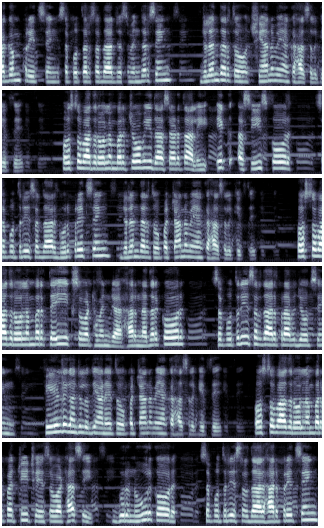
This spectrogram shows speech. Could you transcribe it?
ਅਗਮਪ੍ਰੀਤ ਸਿੰਘ, ਸਪੁੱਤਰ ਸਰਦਾਰ ਜਸਵਿੰਦਰ ਸਿੰਘ, ਜਲੰਧਰ ਤੋਂ 96 ਅੰਕ ਹਾਸਲ ਕੀਤੇ। ਉਸ ਤੋਂ ਬਾਅਦ ਰੋਲ ਨੰਬਰ 24 10 48 ਇੱਕ ਅਸੀਸ ਕੌਰ, ਸਪੁੱਤਰੀ ਸਰਦਾਰ ਗੁਰਪ੍ਰੀਤ ਸਿੰਘ, ਜਲੰਧਰ ਤੋਂ 95 ਅੰਕ ਹਾਸਲ ਕੀਤੇ। ਉਸ ਤੋਂ ਬਾਅਦ ਰੋਲ ਨੰਬਰ 23 158 ਹਰਨਦਰ ਕੌਰ, ਸਪੁੱਤਰੀ ਸਰਦਾਰ ਪ੍ਰਭਜੋਤ ਸਿੰਘ, ਫੀਲਡਗੰਜ, ਲੁਧਿਆਣੇ ਤੋਂ 95 ਅੰਕ ਹਾਸਲ ਕੀਤੇ। ਉਸ ਤੋਂ ਬਾਅਦ ਰੋਲ ਨੰਬਰ 25 688 ਗੁਰਨੂਰ ਕੌਰ ਸਪੁੱਤਰੀ ਸਰਦਾਰ ਹਰਪ੍ਰੀਤ ਸਿੰਘ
